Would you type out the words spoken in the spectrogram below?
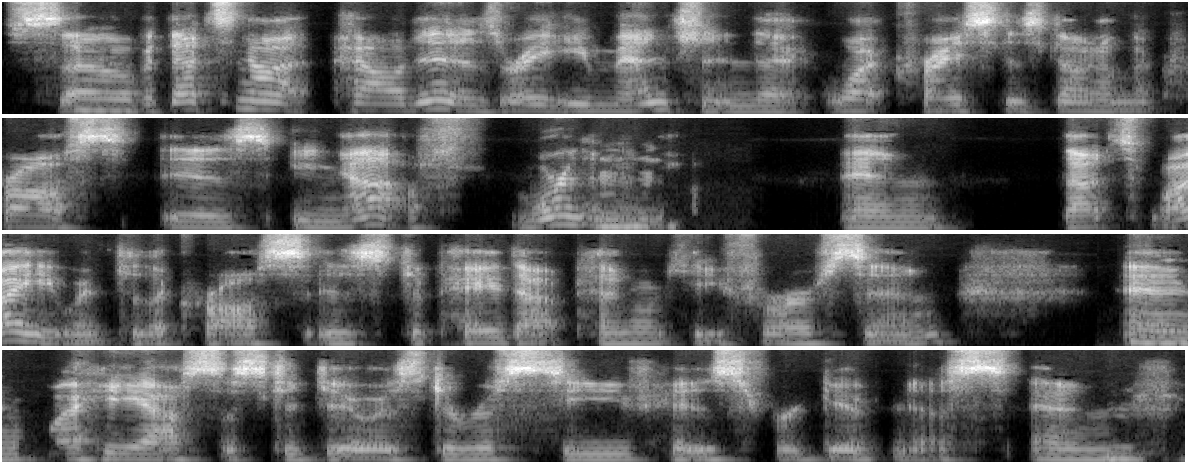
So, mm-hmm. but that's not how it is, right? You mentioned that what Christ has done on the cross is enough, more than mm-hmm. enough. And that's why he went to the cross is to pay that penalty for our sin. And what he asks us to do is to receive his forgiveness and mm-hmm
